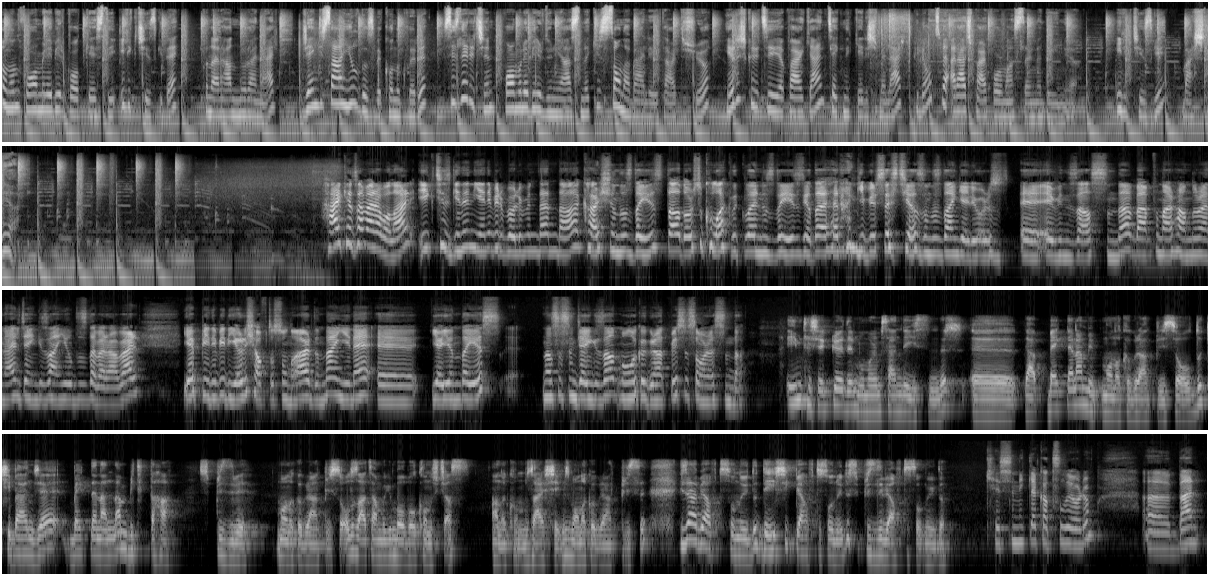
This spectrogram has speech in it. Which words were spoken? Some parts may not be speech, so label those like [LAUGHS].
Aposto'nun Formula 1 podcast'i İlk Çizgi'de Pınarhan Nuranel, Cengizhan Yıldız ve konukları sizler için Formula 1 dünyasındaki son haberleri tartışıyor, yarış kritiği yaparken teknik gelişmeler, pilot ve araç performanslarına değiniyor. İlk Çizgi başlıyor. Herkese merhabalar. İlk çizginin yeni bir bölümünden daha karşınızdayız. Daha doğrusu kulaklıklarınızdayız ya da herhangi bir ses cihazınızdan geliyoruz e, evinize aslında. Ben Pınar Handuranel, Cengizhan Yıldız'la beraber yepyeni bir yarış hafta sonu ardından yine e, yayındayız. Nasılsın Cengizhan? Monaco Grand Prix'si sonrasında. İyiyim teşekkür ederim. Umarım sen de iyisindir. Ee, ya beklenen bir Monaco Grand Prix'si oldu ki bence beklenenden bir tık daha sürprizli bir Monaco Grand Prix'si oldu. Zaten bugün bol bol konuşacağız. Ana konumuz her şeyimiz Monaco Grand Prix'si. Güzel bir hafta sonuydu. Değişik bir hafta sonuydu. Sürprizli bir hafta sonuydu. Kesinlikle katılıyorum. Ee, ben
